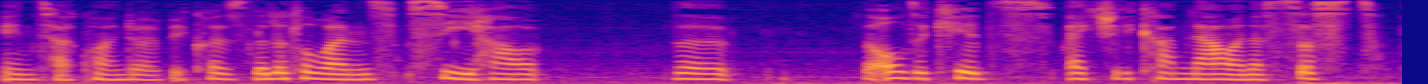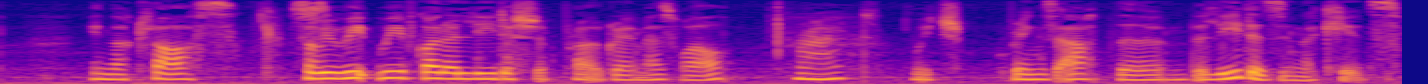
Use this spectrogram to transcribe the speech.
in Taekwondo because the little ones see how the the older kids actually come now and assist in the class. So we, we, have got a leadership program as well, right? Which brings out the, the leaders in the kids.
